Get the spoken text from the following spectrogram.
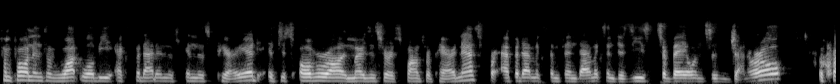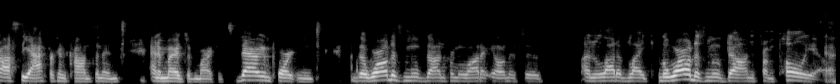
component of what will be expedited in this in this period is just overall emergency response preparedness for epidemics and pandemics and disease surveillance in general across the African continent and emerging markets. Very important. The world has moved on from a lot of illnesses and a lot of like the world has moved on from polio. Yeah.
